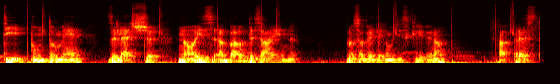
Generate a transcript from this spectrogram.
t.me slash noiseaboutdesign. Lo sapete come si scrive, no? A presto!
